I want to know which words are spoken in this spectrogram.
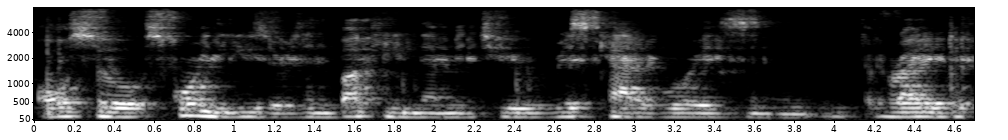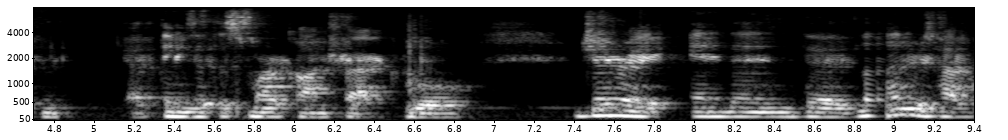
also scoring the users and bucketing them into risk categories and a variety of different uh, things that the smart contract will generate. And then the lenders have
